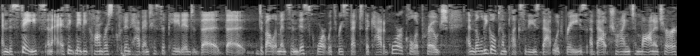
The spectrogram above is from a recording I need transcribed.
and the states. And I think maybe Congress couldn't have anticipated the, the developments in this court with respect to the categorical approach and the legal complexities that would raise about trying to monitor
